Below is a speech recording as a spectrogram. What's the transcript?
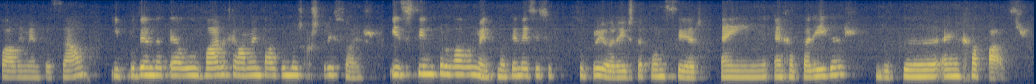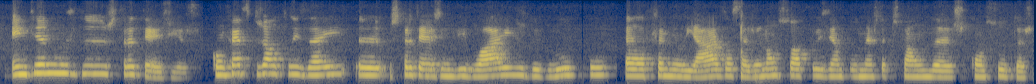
com a alimentação e podendo até levar realmente algumas restrições. Existindo provavelmente uma tendência superior a isto acontecer em, em raparigas do que em rapazes. Em termos de estratégias, confesso que já utilizei uh, estratégias individuais, de grupo, uh, familiares, ou seja, não só, por exemplo, nesta questão das consultas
